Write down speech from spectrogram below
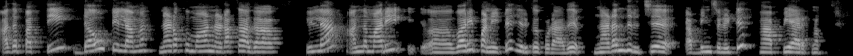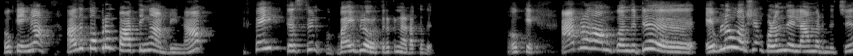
அதை பத்தி டவுட் இல்லாம நடக்குமா நடக்காதா? இல்ல அந்த மாதிரி வரி பண்ணிட்டு இருக்கக்கூடாது. நடந்துருச்சு அப்படின்னு சொல்லிட்டு ஹாப்பியா இருக்கணும். ஓகேங்களா? அதுக்கப்புறம் பாத்தீங்க அப்படின்னா ஃபெய்த் டெஸ்ட் பைபிள் ஒருத்தருக்கு நடக்குது. ஓகே. ஆப்ரஹாமுக்கு வந்துட்டு எவ்வளவு வருஷம் குழந்தை இல்லாம இருந்துச்சு?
